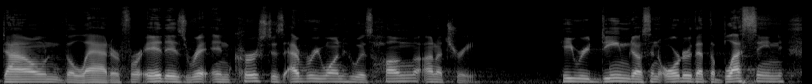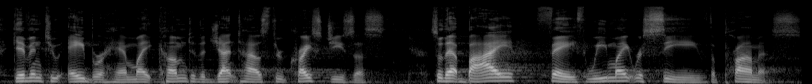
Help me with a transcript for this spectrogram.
down the ladder, for it is written, Cursed is everyone who is hung on a tree. He redeemed us in order that the blessing given to Abraham might come to the Gentiles through Christ Jesus, so that by faith we might receive the promise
